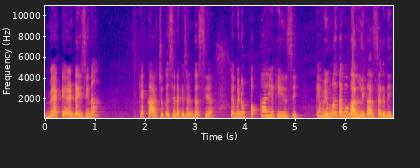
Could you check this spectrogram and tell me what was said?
ਮੈਂ ਕਹਿਣ ਡਈ ਸੀ ਨਾ ਕਿ ਘਰ ਚੋਂ ਕਿਸੇ ਨਾ ਕਿਸੇ ਨੇ ਦੱਸਿਆ ਤੇ ਮੈਨੂੰ ਪੱਕਾ ਯਕੀਨ ਸੀ ਕਿ ਵਿਮਲ ਤਾਂ ਕੋਈ ਗੱਲ ਨਹੀਂ ਕਰ ਸਕਦੀ।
